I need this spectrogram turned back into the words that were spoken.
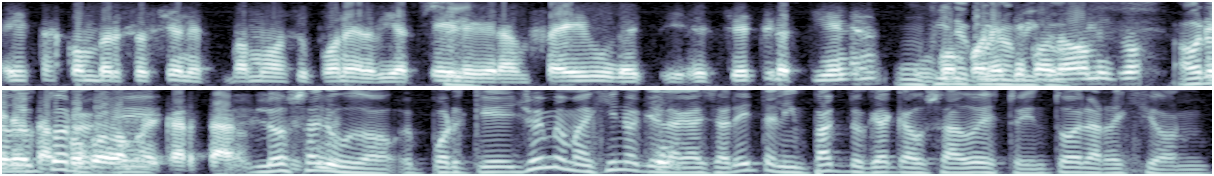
estas conversaciones, vamos a suponer, vía Telegram, Facebook, etcétera, tienen un, fin económico. Ahora, doctor, eh, lo saludo, porque yo me imagino que la Gallareta, el impacto que ha causado esto y en toda la región,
